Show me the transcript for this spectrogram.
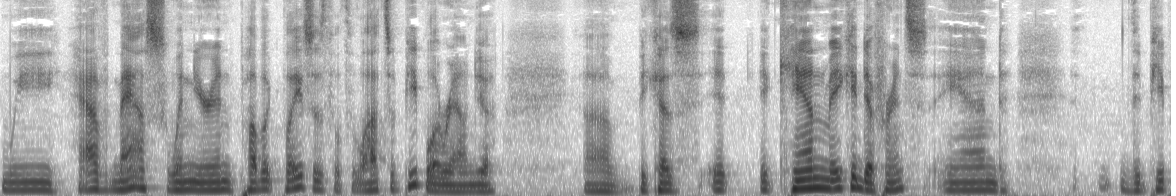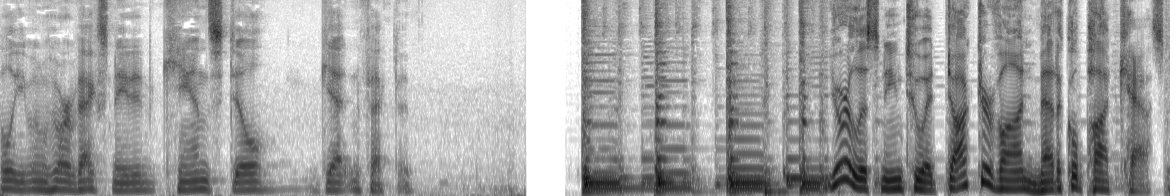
we have masks when you're in public places with lots of people around you. Uh, because it, it can make a difference, and the people, even who are vaccinated, can still get infected. You're listening to a Dr. Vaughn medical podcast.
